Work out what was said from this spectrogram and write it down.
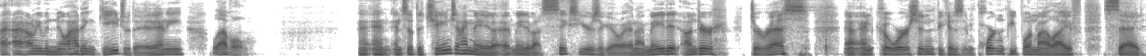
I, I don't even know how to engage with it at any level. And, and so the change I made, I made about six years ago, and I made it under duress and coercion because important people in my life said,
